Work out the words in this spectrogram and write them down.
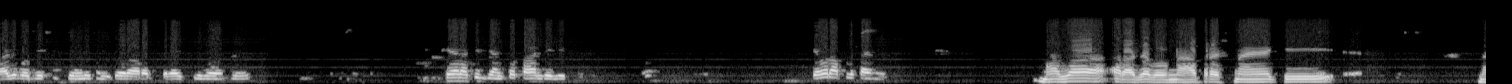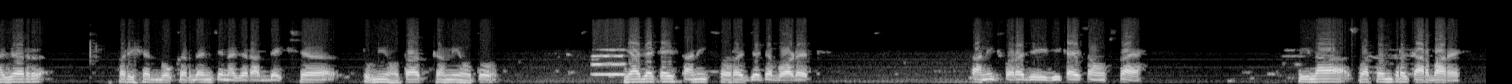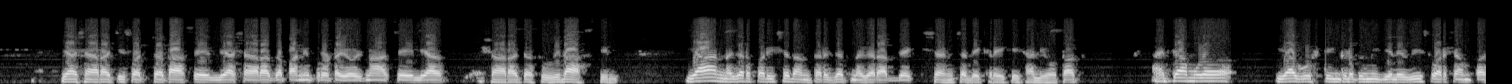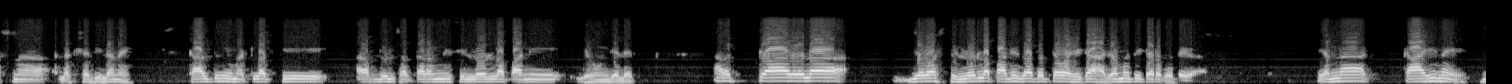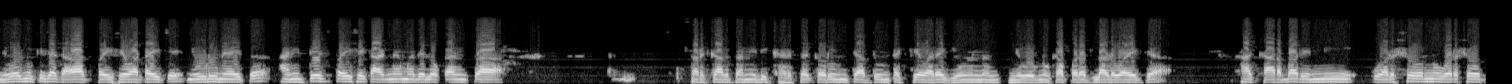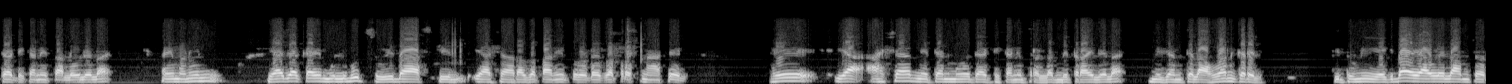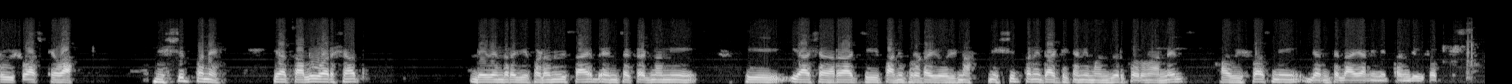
राजबोधेशी केंद्र त्यांच्यावर आरोप करायची व ते शहरातील जनता पाहिलेली त्यावर आपलं काय म्हणत माझा राजा भाऊंना हा प्रश्न आहे की नगर परिषद भोकरदनचे नगराध्यक्ष तुम्ही होतात का मी होतो? या ज्या काही स्थानिक स्वराज्याच्या बॉड आहेत स्थानिक स्वराज्य ही जी काही संस्था आहे तिला स्वतंत्र कारभार आहे. या शहराची स्वच्छता असेल या शहराचा पाणी पुरवठा योजना असेल या शहराच्या सुविधा असतील या नगर परिषद अंतर्गत नगराध्यक्षांच्या देखरेखीखाली होतात. आणि त्यामुळं या गोष्टींकडे तुम्ही गेले वीस वर्षांपासून लक्ष दिलं नाही. काल तुम्ही म्हटलात की अब्दुल सत्तारांनी सिल्लोडला पाणी घेऊन गेलेत. त्यावेळेला जेव्हा सिल्लोडला पाणी जातं तेव्हा हे काय हजामती करत होते का? यांना काही नाही. निवडणुकीच्या काळात पैसे वाटायचे निवडून यायचं आणि तेच पैसे काढण्यामध्ये लोकांचा सरकारचा निधी खर्च करून त्यातून टक्केवाऱ्या घेऊन निवडणुका परत लढवायच्या. हा कारभार यांनी वर्षोनुवर्ष त्या ठिकाणी चालवलेला आहे. आणि म्हणून या ज्या काही मूलभूत सुविधा असतील या शहराचा पाणी पुरवठ्याचा प्रश्न असेल हे या अशा नेत्यांमुळे त्या ठिकाणी प्रलंबित राहिलेला आहे. मी जनतेला आव्हान करेल की तुम्ही एकदा यावेळेला आमच्यावर विश्वास ठेवा. निश्चितपणे या चालू वर्षात देवेंद्रजी फडणवीस साहेब यांच्याकडनं मी ही या शहराची पाणीपुरवठा योजना निश्चितपणे त्या ठिकाणी मंजूर करून आणेल. हा विश्वास मी जनतेला या निमित्ताने देऊ शकतो.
